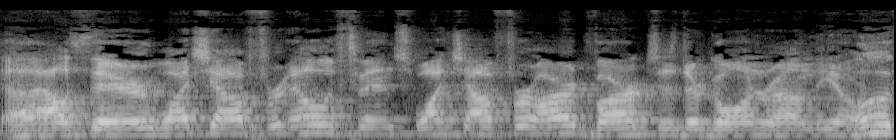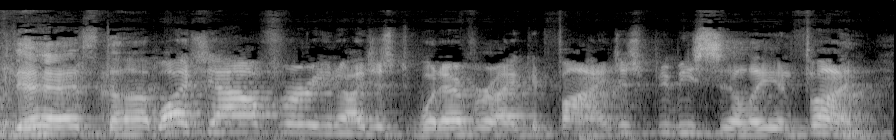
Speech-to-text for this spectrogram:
uh, out there. Watch out for elephants. Watch out for aardvarks as they're going around. You know, oh, Dad, stop. Watch out for you know, I just whatever I could find, just to be silly and fun.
